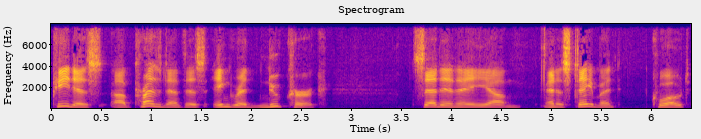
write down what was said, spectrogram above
PETA's uh, president, this Ingrid Newkirk, said in a um, in a statement, quote,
